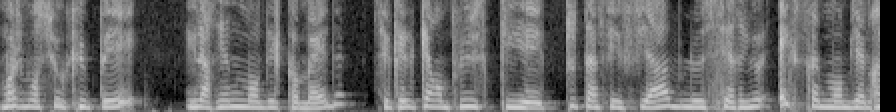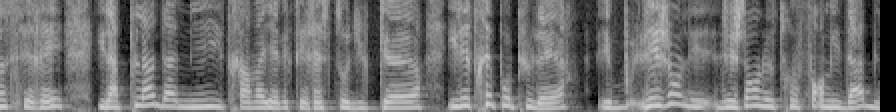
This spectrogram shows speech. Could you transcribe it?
Moi, je m'en suis occupée. Il n'a rien demandé comme aide. C'est quelqu'un en plus qui est tout à fait fiable, sérieux, extrêmement bien inséré. Il a plein d'amis, il travaille avec les Restos du Cœur, il est très populaire. Les gens, les, gens le trouvent formidable,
